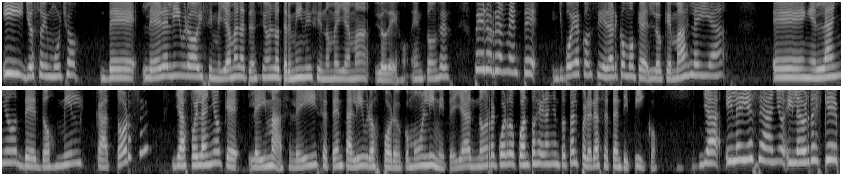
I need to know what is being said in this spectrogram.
Y yo soy mucho de leer el libro y si me llama la atención lo termino y si no me llama lo dejo. Entonces, pero realmente voy a considerar como que lo que más leía en el año de 2014 ya fue el año que leí más. Leí 70 libros por como un límite. Ya no recuerdo cuántos eran en total, pero era 70 y pico. Ya, y leí ese año y la verdad es que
